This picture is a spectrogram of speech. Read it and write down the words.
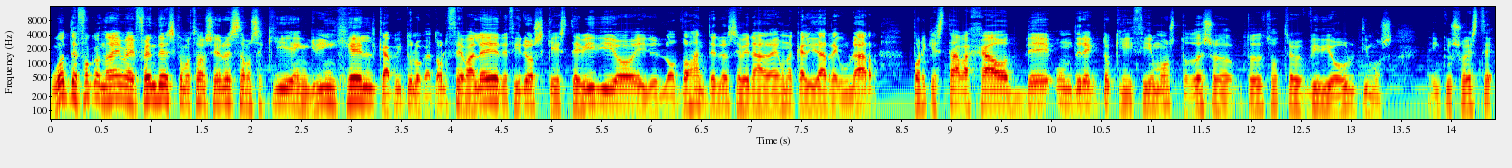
What the fuck on my friends, ¿cómo estamos señores? Estamos aquí en Green Hell, capítulo 14, ¿vale? Deciros que este vídeo y los dos anteriores se ven a una calidad regular porque está bajado de un directo que hicimos, todo eso, todos estos tres vídeos últimos, incluso este,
